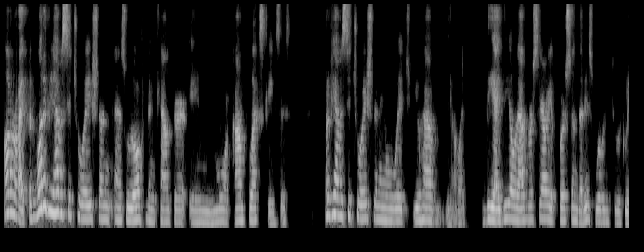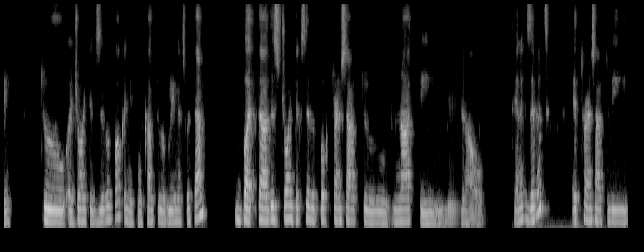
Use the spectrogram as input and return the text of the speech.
All right, but what if you have a situation, as we often encounter in more complex cases? What if you have a situation in which you have, you know, like the ideal adversary, a person that is willing to agree to a joint exhibit book and you can come to agreements with them. But uh, this joint exhibit book turns out to not be, you know, 10 exhibits. It turns out to be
